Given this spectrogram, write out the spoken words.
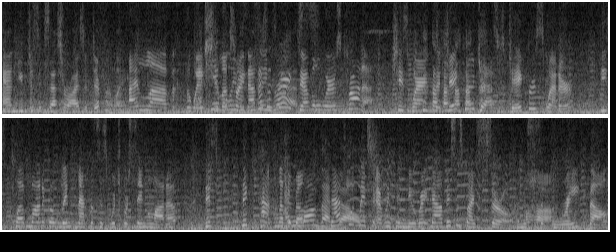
and you've just accessorized it differently. I love the way she looks right now. This is dress. Devil Wears Prada. She's wearing the J. Crew dress, J. Crew sweater, these Club Monaco link necklaces, which we're seeing a lot of. This thick patent leather I belt. love that That's belt. what makes everything new right now. This is by Searle, and this Uh-huh. is a great belt.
